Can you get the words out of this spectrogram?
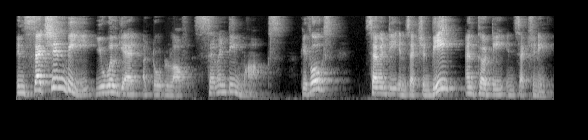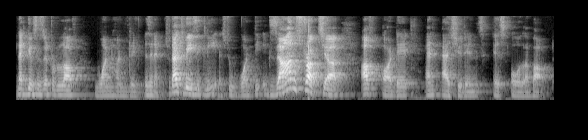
In section B, you will get a total of 70 marks. Okay, folks? 70 in section B and 30 in section A. That gives us a total of 100, isn't it? So that's basically as to what the exam structure of audit and assurance is all about.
